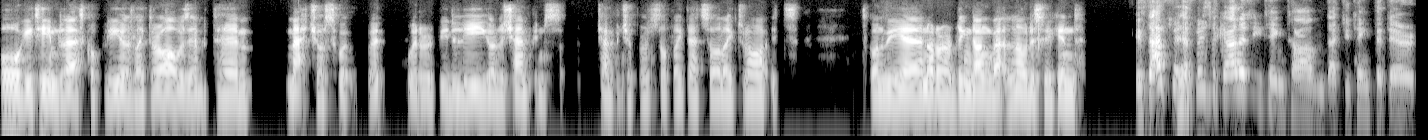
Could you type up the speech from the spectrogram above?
bogey team the last couple of years. Like they're always able to match us with, with whether it be the league or the champions championship or stuff like that. So like you know, it's it's going to be another ding dong battle now this weekend. Is that a physicality thing, Tom? That you think that they're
